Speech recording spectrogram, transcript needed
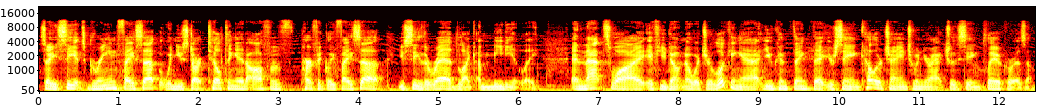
So you see it's green face up, but when you start tilting it off of perfectly face up, you see the red like immediately. And that's why, if you don't know what you're looking at, you can think that you're seeing color change when you're actually seeing pleochroism.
